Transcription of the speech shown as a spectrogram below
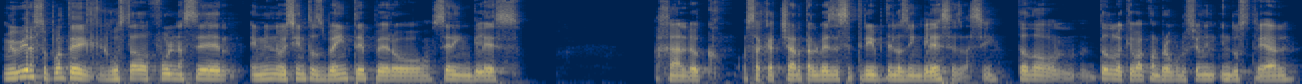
Me hubiera suponte gustado full nacer en 1920, pero ser inglés. Ajá, loco. O sea, cachar tal vez ese trip de los ingleses, así. Todo, todo lo que va con revolución industrial.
